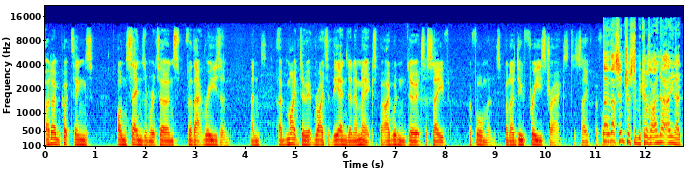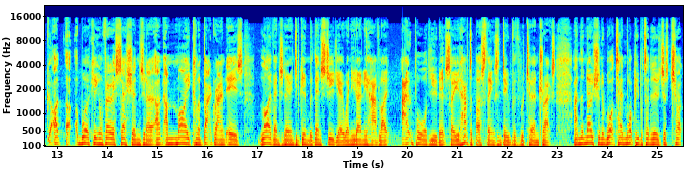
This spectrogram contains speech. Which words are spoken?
I don't put things on sends and returns for that reason, and I might do it right at the end in a mix, but I wouldn't do it to save performance. But I do freeze tracks to save performance. No, that's interesting because I know you know I, I, working on various sessions. You know, I, my kind of background is live engineering to begin with, then studio when you'd only have like outboard units, so you'd have to bust things and do with return tracks. And the notion of what tend what people tend to do is just chuck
